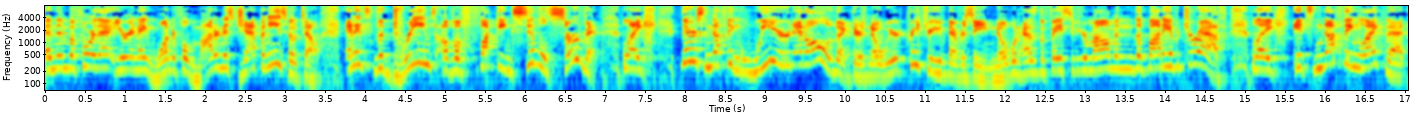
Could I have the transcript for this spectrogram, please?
And then before that, you're in a wonderful, modernist Japanese hotel. And it's the dreams of a fucking civil servant. Like, there's nothing weird at all. Like, there's no weird creature you've never seen. No one has the face of your mom and the body of a giraffe. Like, it's nothing like that. That,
